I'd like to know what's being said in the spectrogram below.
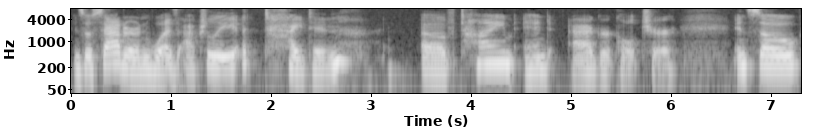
And so Saturn was actually a titan of time and agriculture. And so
